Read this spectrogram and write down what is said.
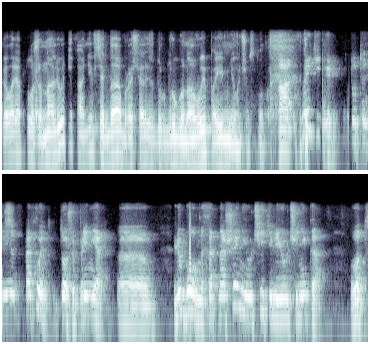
говорят, тоже на людях, они всегда обращались друг к другу на «вы» по имени-отчеству. А, знаете, Игорь, тут такой тоже пример э, любовных отношений учителя и ученика. Вот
